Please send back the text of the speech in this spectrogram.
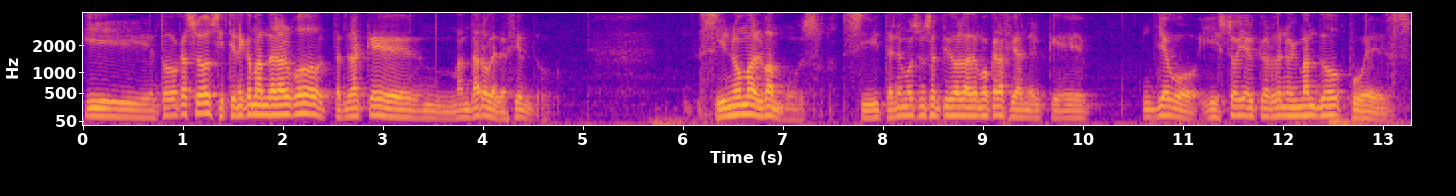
Y en todo caso, si tiene que mandar algo, tendrá que mandar obedeciendo. Si no, mal vamos. Si tenemos un sentido de la democracia en el que llego y soy el que ordeno y mando, pues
